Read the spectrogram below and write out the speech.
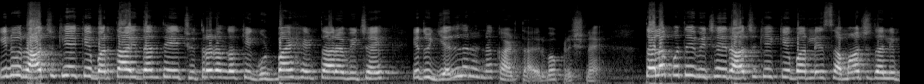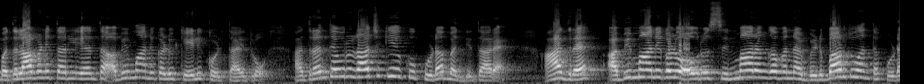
ಇನ್ನು ರಾಜಕೀಯಕ್ಕೆ ಬರ್ತಾ ಇದ್ದಂತೆ ಚಿತ್ರರಂಗಕ್ಕೆ ಗುಡ್ ಬೈ ಹೇಳ್ತಾರ ವಿಜಯ್? ಇದು ಎಲ್ಲರನ್ನ ಕಾಡ್ತಾ ಇರುವ ಪ್ರಶ್ನೆ. ತಲಪತಿ ವಿಜಯ್ ರಾಜಕೀಯಕ್ಕೆ ಬರಲಿ, ಸಮಾಜದಲ್ಲಿ ಬದಲಾವಣೆ ತರಲಿ ಅಂತ ಅಭಿಮಾನಿಗಳು ಕೇಳಿಕೊಳ್ತಾ ಇದ್ರು. ಅದರಂತೆ ಅವರು ರಾಜಕೀಯಕ್ಕೂ ಕೂಡ ಬಂದಿದ್ದಾರೆ. ಆದ್ರೆ ಅಭಿಮಾನಿಗಳು ಅವರು ಸಿನಿಮಾ ರಂಗವನ್ನ ಬಿಡಬಾರ್ದು ಅಂತ ಕೂಡ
